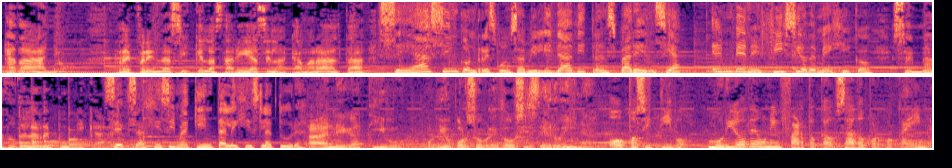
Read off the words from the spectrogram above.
cada año. Refrenda así que las tareas en la Cámara Alta Se hacen con responsabilidad y transparencia en beneficio de México. Senado de la República. Sexagésima quinta legislatura. A negativo, murió por sobredosis de heroína. O positivo, murió de un infarto causado por cocaína.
